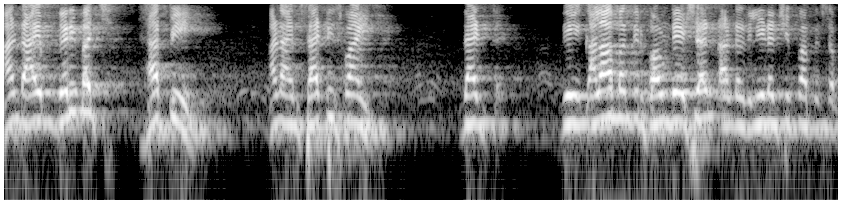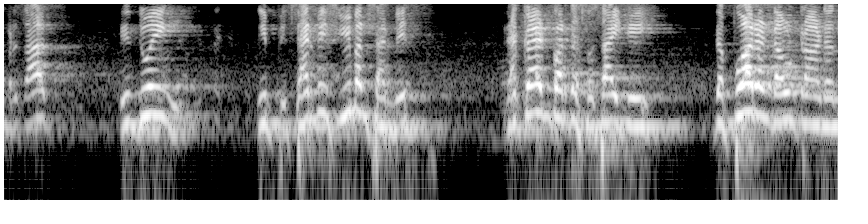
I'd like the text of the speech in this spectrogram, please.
And I am very much happy and I am satisfied that the Kala Mandir Foundation under the leadership of Mr. Prasad is doing the service, human service, required for the society, the poor and downtrodden.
